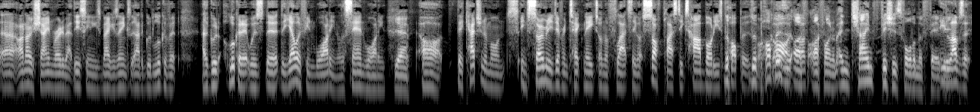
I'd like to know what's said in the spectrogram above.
uh, I know Shane wrote about this in his magazine because I had a good look of it. A good look at it was the the yellowfin whiting or the sand whiting. Yeah. Oh, they're catching them on in so many different techniques on the flats. They've got soft plastics, hard bodies, the, poppers. The My poppers, God, I, I find them, and Shane fishes for them a fair he bit. loves it.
